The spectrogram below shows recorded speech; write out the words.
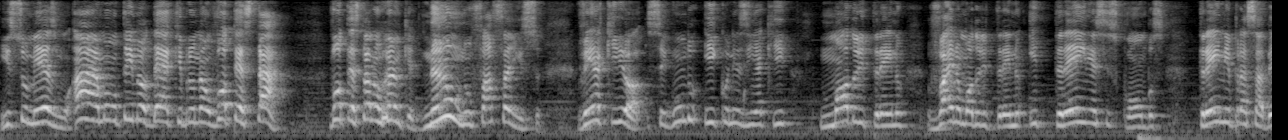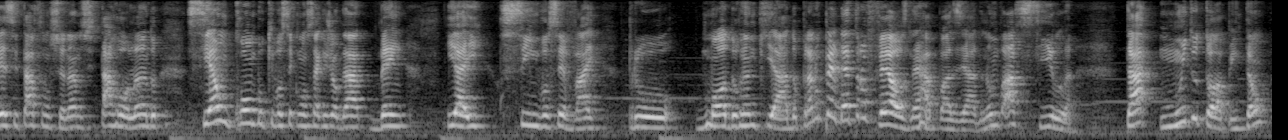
Isso mesmo. Ah, montei meu deck, Brunão, vou testar. Vou testar no Ranked. Não, não faça isso. Vem aqui, ó, segundo íconezinho aqui, modo de treino. Vai no modo de treino e treine esses combos. Treine pra saber se tá funcionando, se tá rolando, se é um combo que você consegue jogar bem. E aí, sim, você vai pro modo ranqueado, pra não perder troféus, né, rapaziada? Não vacila. Tá muito top. Então,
